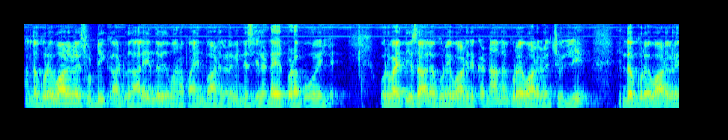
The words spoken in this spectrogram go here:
அந்த குறைபாடுகளை சுட்டி காட்டுவதாலே எந்த விதமான பயன்பாடுகளும் என்ன செய்யலண்டா ஏற்பட போவதில்லை ஒரு வைத்தியசாலை குறைபாடு இருக்குன்னா அந்த குறைபாடுகளை சொல்லி இந்த குறைபாடுகளை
